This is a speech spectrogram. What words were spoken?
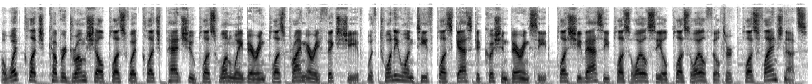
a wet clutch cover drum shell plus wet clutch pad shoe plus one-way bearing plus primary fixed sheave with 21 teeth plus gasket cushion bearing seat plus chassis plus oil seal plus oil filter plus flange nuts.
